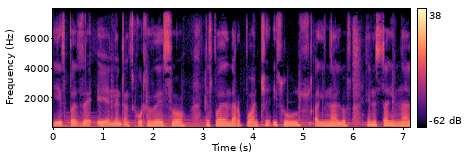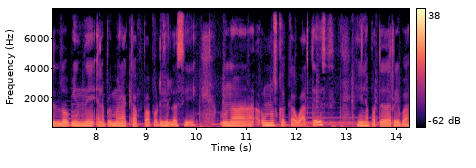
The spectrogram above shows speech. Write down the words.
Y después de, en el transcurso de eso les pueden dar ponche y sus aguinaldos. En este aguinaldo viene en la primera capa, por decirlo así, una, unos cacahuates y en la parte de arriba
